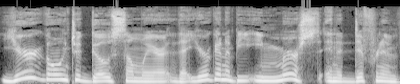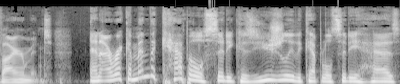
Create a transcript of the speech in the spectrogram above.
you're going to go somewhere that you're going to be immersed in a different environment. And I recommend the capital city because usually the capital city has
